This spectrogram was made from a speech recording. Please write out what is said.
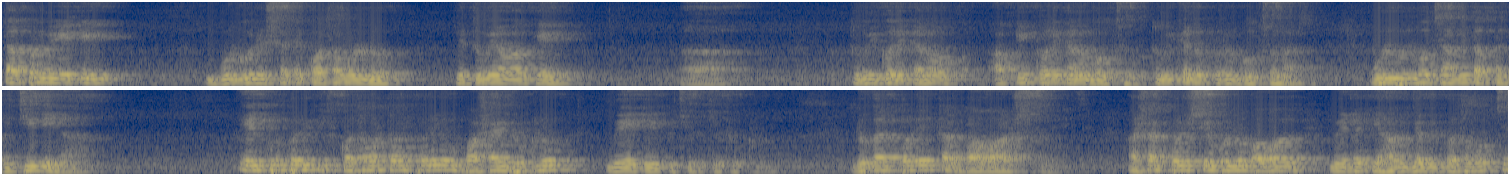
তারপর মেয়েটি বুলবুলের সাথে কথা বলল যে, তুমি আমাকে তুমি করে কেন, আপনি করে কেন বলছো? তুমি কেন করে বলছো না? বুলবুল বলছে, আমি তো আপনাকে চিনি না। এরপর করে কিছু কথাবার্তা পরে ও বাসায় ঢুকলো, মেয়েটি পিছু পিছু ঢুকলো। ঢোকার পরে তার বাবা আসছে। আসার পরে সে বলল, বাবা, মেয়েটা কি হাবিজাবি কথা বলছে?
